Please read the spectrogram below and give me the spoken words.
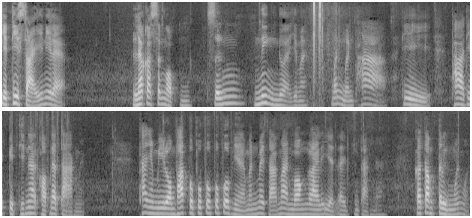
จิตที่ใสนี่แหละ แล้วก็สงบซึ้งนิ่งด้วยใช่ไหมมันเหมือนผ้าที่ผ้าที่ปิดที่หน้าขอบหน้าต่างเนี่ยถ้ายังมีลมพัดปุ๊บปุ๊บปุ๊บปุ๊บเนี่ยมันไม่สามารถมองรายละเอียดอะไรต่างๆได้ ก็ต้องตรึงไว้หมด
